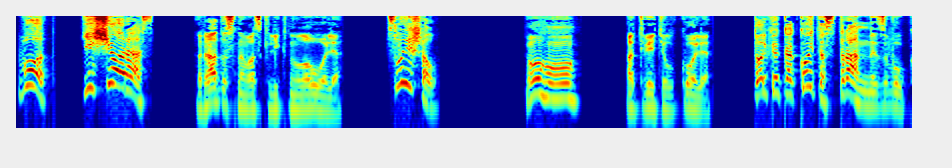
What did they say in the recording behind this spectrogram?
«Вот, еще раз!» — радостно воскликнула Оля. «Слышал?» «Ого», — ответил Коля. «Только какой-то странный звук,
